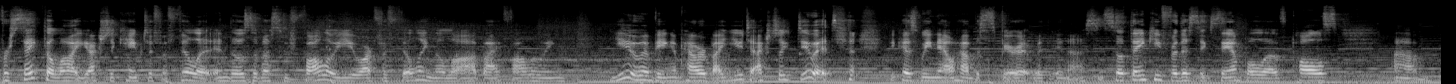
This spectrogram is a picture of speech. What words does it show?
forsake the law, you actually came to fulfill it. And those of us who follow you are fulfilling the law by following you and being empowered by you to actually do it because we now have the Spirit within us. And so, thank you for this example of Paul's. Um,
